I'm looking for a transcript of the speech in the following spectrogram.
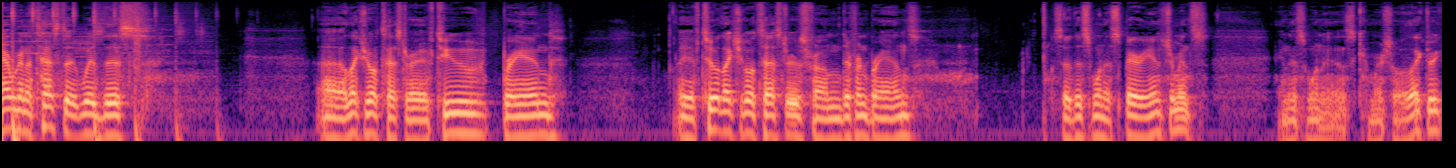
Now we're going to test it with this uh, electrical tester. I have two brand, I have two electrical testers from different brands. So this one is Sperry Instruments, and this one is Commercial Electric.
